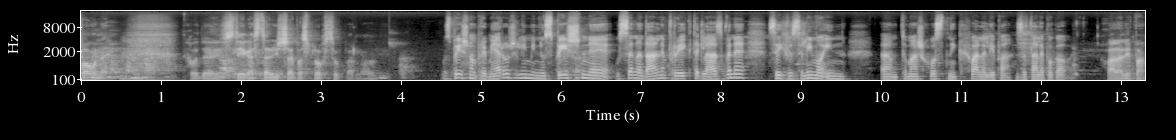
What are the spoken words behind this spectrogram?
polne. Tako da iz tega stališča je pa sploh super. No? Uspešno premjero želim in uspešne vse nadaljne projekte glasbene, se jih veselimo in um, Tomaš Hostnik, hvala lepa za tale pogovor. Hvala lepa.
